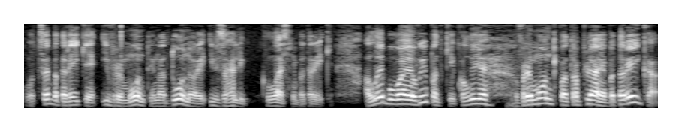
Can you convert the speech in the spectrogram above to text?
Оце батарейки і в ремонт, і на донори, і взагалі класні батарейки. Але бувають випадки, коли в ремонт потрапляє батарейка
